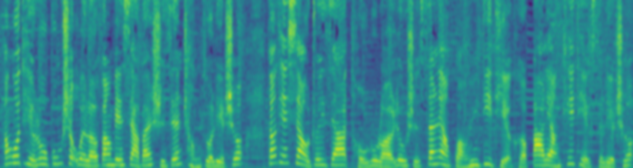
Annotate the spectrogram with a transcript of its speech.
韩国铁路公社为了方便下班时间乘坐列车，当天下午追加投入了六十三辆广域地铁和八辆 KTX 列车。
